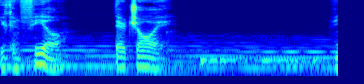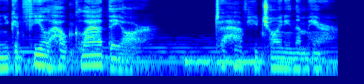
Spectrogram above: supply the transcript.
You can feel their joy, and you can feel how glad they are to have you joining them here.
